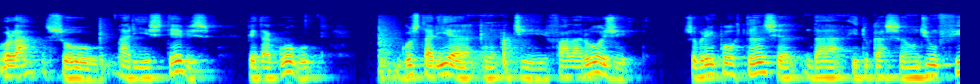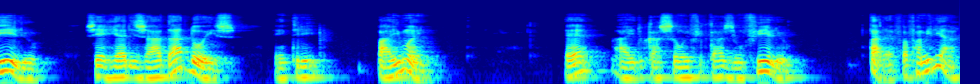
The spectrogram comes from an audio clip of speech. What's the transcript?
Olá, sou Ari Esteves, pedagogo. Gostaria eh, de falar hoje sobre a importância da educação de um filho ser realizada a dois, entre pai e mãe. É a educação eficaz de um filho tarefa familiar.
